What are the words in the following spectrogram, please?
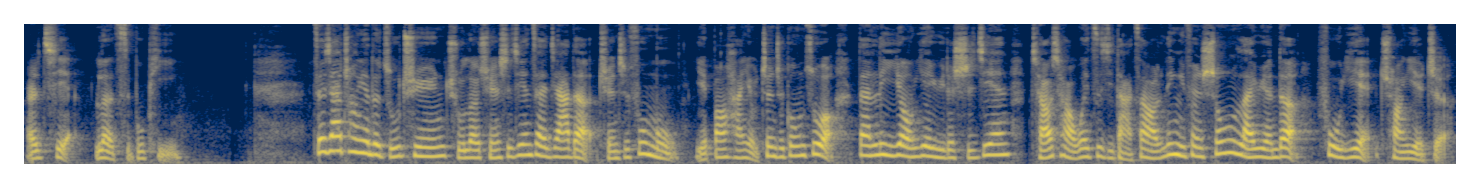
而且乐此不疲。在家创业的族群，除了全时间在家的全职父母，也包含有正职工作，但利用业余的时间，悄悄为自己打造另一份收入来源的副业创业者。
